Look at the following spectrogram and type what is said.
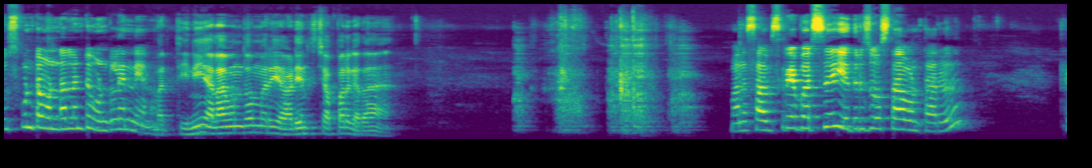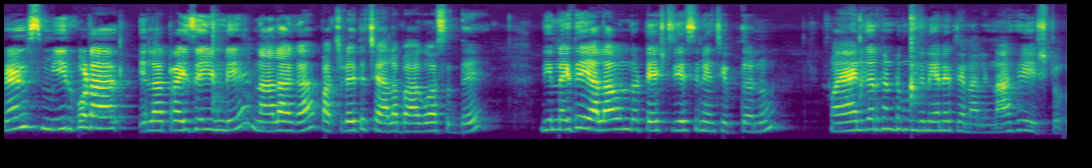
చూసుకుంటూ ఉండాలంటే ఉండలేను నేను. మరి తిని ఎలా ఉందో మరి ఆడియన్స్కి చెప్పాలి కదా. మన సబ్స్క్రైబర్స్ ఎదురు చూస్తూ ఉంటారు. ఫ్రెండ్స్ మీరు కూడా ఇలా ట్రై చేయండి. నాలాగా పచ్చడి అయితే చాలా బాగా వస్తుంది. దీన్ని అయితే ఎలా ఉందో టేస్ట్ చేసి నేను చెప్తాను. మా ఆయన గారి కంటే ముందు నేనే తినాలి. నాకే ఇష్టం.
